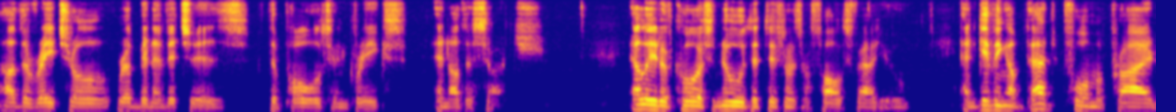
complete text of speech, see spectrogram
uh, the Rachel Rabinovitches, the Poles and Greeks, and other such. Eliot, of course, knew that this was a false value, and giving up that form of pride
